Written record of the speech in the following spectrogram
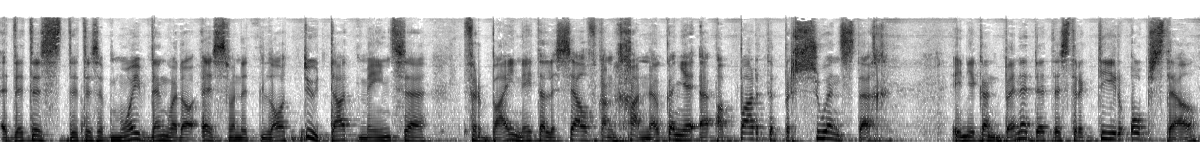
dit is dit is 'n mooi ding wat daar is want dit laat toe dat mense verby net hulle self kan gaan. Nou kan jy 'n aparte persoon stig en jy kan binne dit 'n struktuur opstel.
